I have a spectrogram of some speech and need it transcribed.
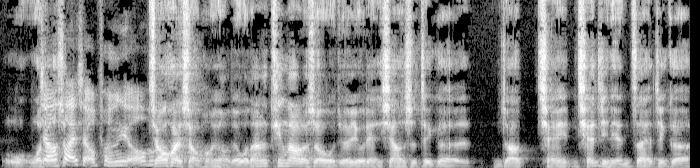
我我教坏小朋友。教坏小朋友的，我当时听到的时候，我觉得有点像是这个，你知道前前几年在这个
